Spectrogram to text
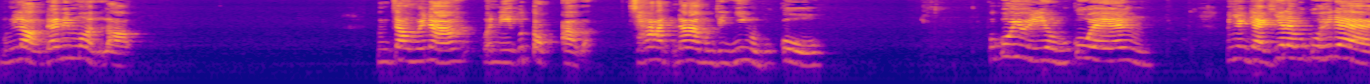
มึงหลอกได้ไม่หมดหรอก มึงจำไว้นะ วันนี้กูตกอับอะชาติหน้ามึงจะยิ่งกว่าพวกกู พวกกูอยู่ดีของพวกกูเองมึงอยากแดกที่อะไรพวกกูให้แดก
